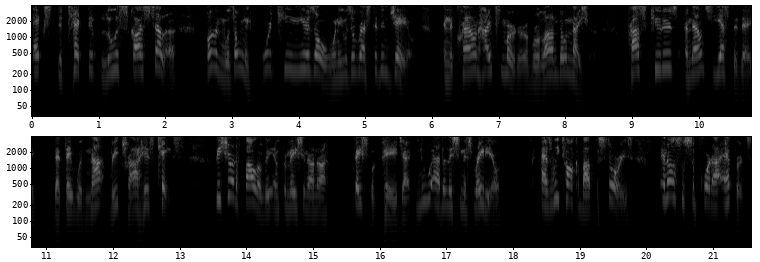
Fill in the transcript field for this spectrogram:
ex-detective Louis Scarcella. Bunn was only 14 years old when he was arrested and jailed in the Crown Heights murder of Rolando Neischer. Prosecutors announced yesterday that they would not retry his case. Be sure to follow the information on our Facebook page at New Abolitionist Radio as we talk about the stories and also support our efforts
